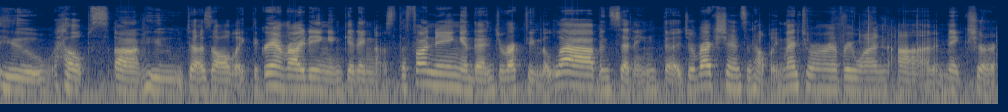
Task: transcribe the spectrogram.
who helps, um, who does all like the grant writing and getting us the funding and then directing the lab and setting the directions and helping mentor everyone um, and make sure,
